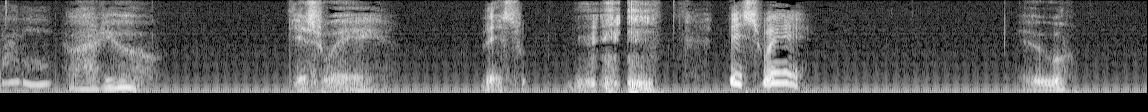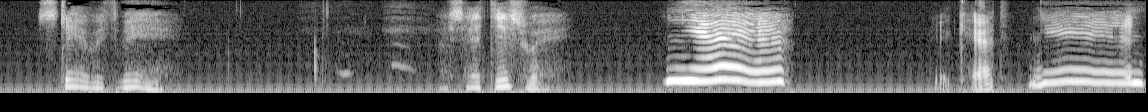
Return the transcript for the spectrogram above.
Who are you? This way. This. This way. Who? Stay with me. I said this way a cat? Nyan.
